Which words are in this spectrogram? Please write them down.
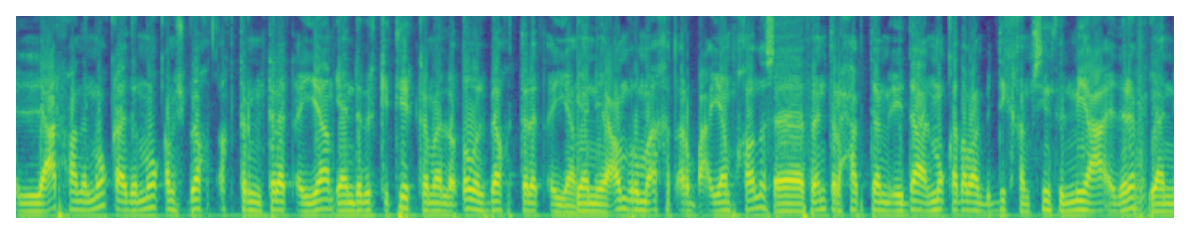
اللي عارفه عن الموقع ده الموقع مش بياخد أكتر من 3 أيام. يعني ده بالكتير كمان لو طول بياخد 3 أيام. يعني عمره ما أخد 4 أيام خالص. فأنت لو حابب تعمل إيداع الموقع طبعا بيديك 50% عائد ربح. يعني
